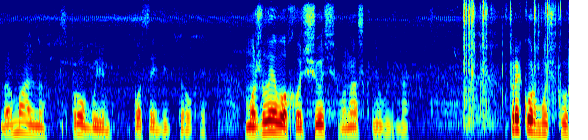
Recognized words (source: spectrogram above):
Нормально, спробуємо посидіти трохи. Можливо, хоч щось у нас клюне. Прикормочку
